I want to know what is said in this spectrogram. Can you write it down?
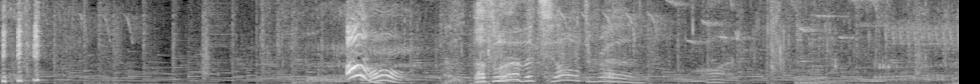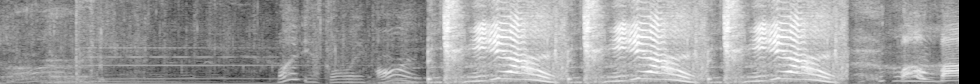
Pancakes. Oh. oh, that's one of the children. Ah. What is going on? Yeah! Yeah! Yeah! Mama!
